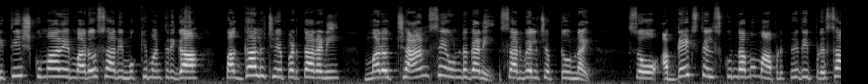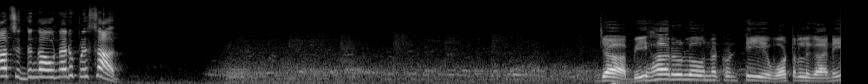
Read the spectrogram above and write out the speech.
నితీష్ కుమారే మరోసారి ముఖ్యమంత్రిగా పగ్గాలు చేపడతారని మరో ఛాన్సే ఉండదని సర్వేలు చెప్తూ ఉన్నాయి. సో అప్డేట్స్ తెలుసుకుందాము. మా ప్రతినిధి ప్రసాద్ సిద్ధంగా ఉన్నారు. ప్రసాద్. జా బీహారులో ఉన్నటువంటి ఓటర్లు కానీ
